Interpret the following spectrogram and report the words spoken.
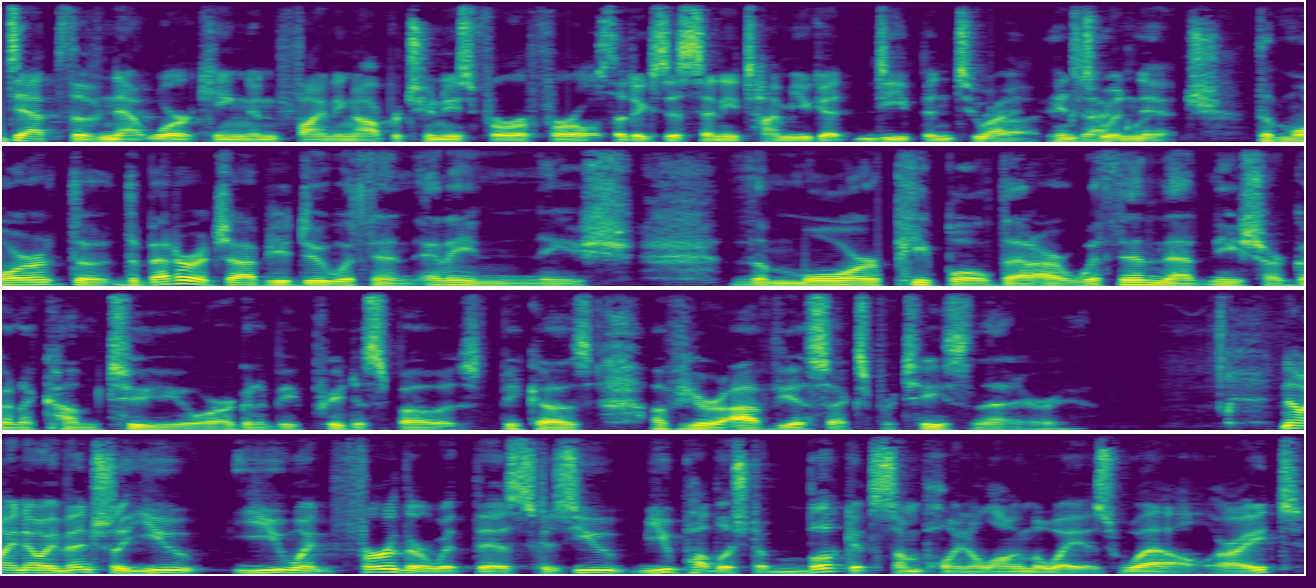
depth of networking and finding opportunities for referrals that exists anytime you get deep into right, a exactly. into a niche. The more the the better a job you do within any niche, the more people that are within that niche are going to come to you or are going to be predisposed because of your obvious expertise in that area. Now I know eventually you you went further with this because you you published a book at some point along the way as well, right?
